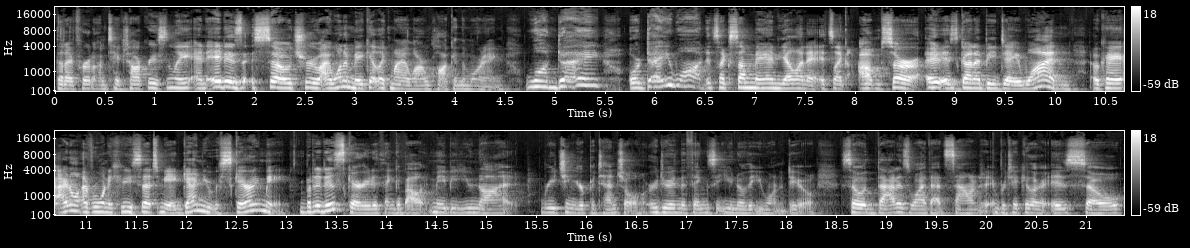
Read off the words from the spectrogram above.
that I've heard on TikTok recently, and it is so true. I want to make it like my alarm clock in the morning. One day or day one. It's like some man yelling it. It's like, um, sir, it is gonna be day one. Okay. I don't ever want to hear you say that to me again. You were scaring me. But it is scary to think about maybe you not reaching your potential or doing the things that you know that you want to do. So that is why that sound in particular is so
